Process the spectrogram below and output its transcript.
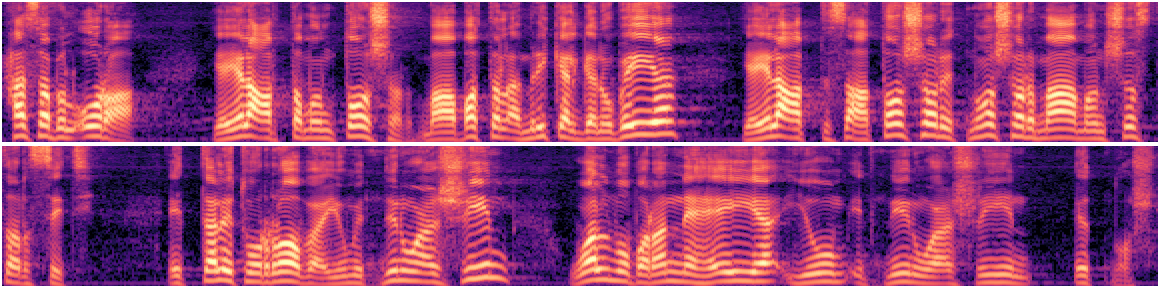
حسب القرعة. يا يلعب 18 مع بطل أمريكا الجنوبية يا يلعب 19 12 مع مانشستر سيتي. الثالث والرابع يوم 22 والمباراة النهائية يوم 22 12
